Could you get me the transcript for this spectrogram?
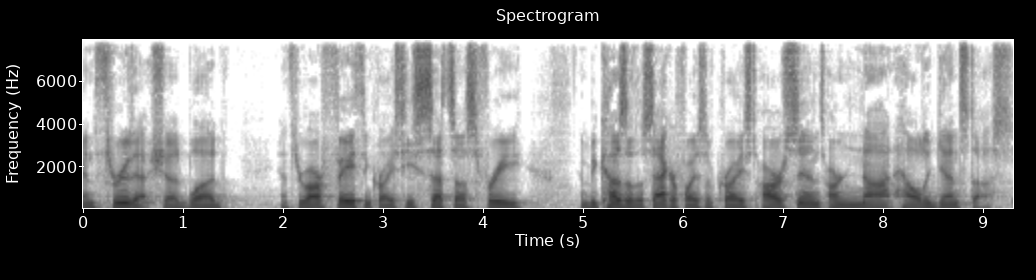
and through that shed blood and through our faith in Christ, He sets us free. And because of the sacrifice of Christ, our sins are not held against us.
